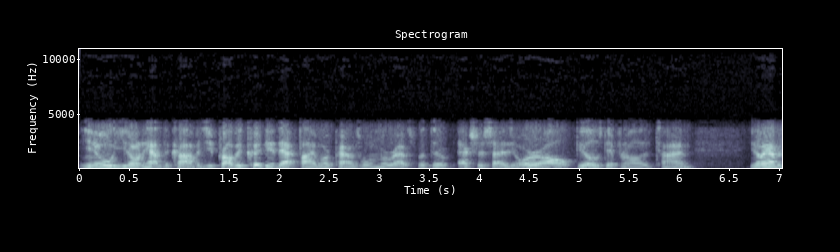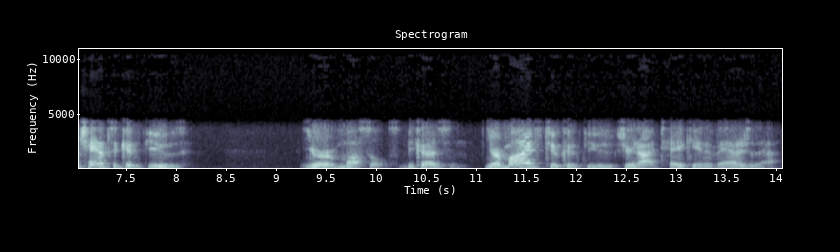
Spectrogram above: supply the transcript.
you know you don't have the confidence. You probably could do that five more pounds, one more reps, but the exercise, the order all feels different all the time. You don't have a chance to confuse your muscles because your mind's too confused. You're not taking advantage of that.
